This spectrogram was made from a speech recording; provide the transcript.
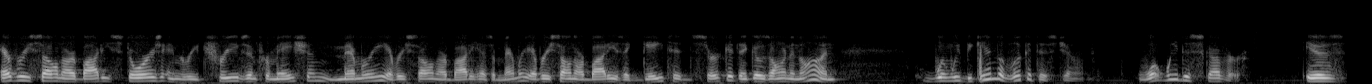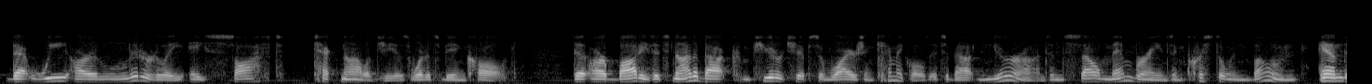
Every cell in our body stores and retrieves information, memory. Every cell in our body has a memory. Every cell in our body is a gated circuit, and it goes on and on. When we begin to look at this, Joan, what we discover is that we are literally a soft technology, is what it's being called. That our bodies, it's not about computer chips and wires and chemicals, it's about neurons and cell membranes and crystalline bone, and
